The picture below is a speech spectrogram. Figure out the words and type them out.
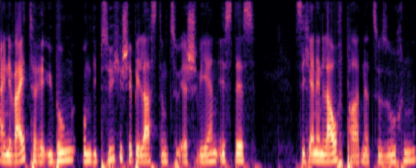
Eine weitere Übung, um die psychische Belastung zu erschweren, ist es, sich einen Laufpartner zu suchen,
